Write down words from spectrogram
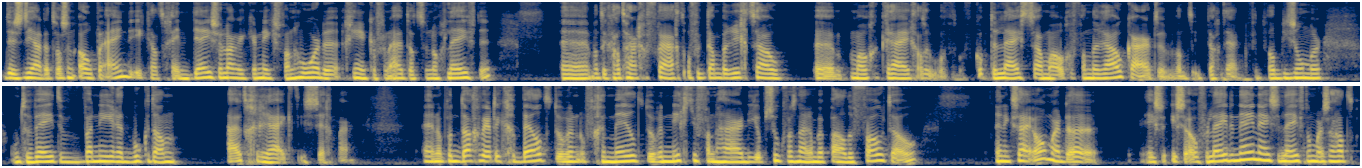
dus ja, dat was een open einde. Ik had geen idee. Zolang ik er niks van hoorde, ging ik ervan uit dat ze nog leefde. Eh, want ik had haar gevraagd of ik dan bericht zou eh, mogen krijgen, als, of, ik op de lijst zou mogen van de rouwkaarten. Want ik dacht, ja, ik vind het wel bijzonder om te weten wanneer het boek dan uitgereikt is, zeg maar. En op een dag werd ik gebeld door een, of gemaild door een nichtje van haar die op zoek was naar een bepaalde foto. En ik zei, oh, maar de, is, is ze overleden? Nee, nee, ze leeft nog, maar ze had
